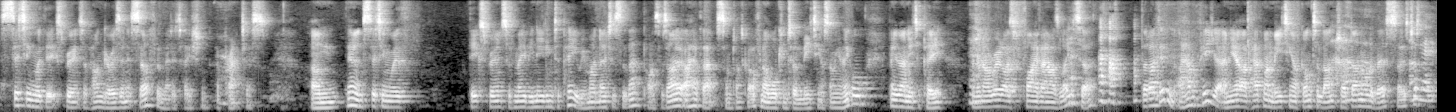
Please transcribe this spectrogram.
sitting with the experience of hunger is in itself a meditation, a practice. Um, yeah, and sitting with the experience of maybe needing to pee. We might notice that that passes. I, I have that sometimes quite often. I walk into a meeting or something and think, oh, maybe I need to pee. And then I realise five hours later that I didn't. I haven't peed yet. And yet I've had my meeting, I've gone to lunch, I've done all of this. So it's just Okay.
